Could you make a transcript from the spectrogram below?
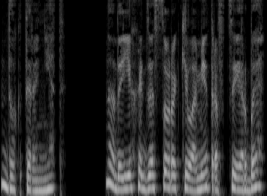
Доктора нет. Надо ехать за 40 километров в ЦРБ.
